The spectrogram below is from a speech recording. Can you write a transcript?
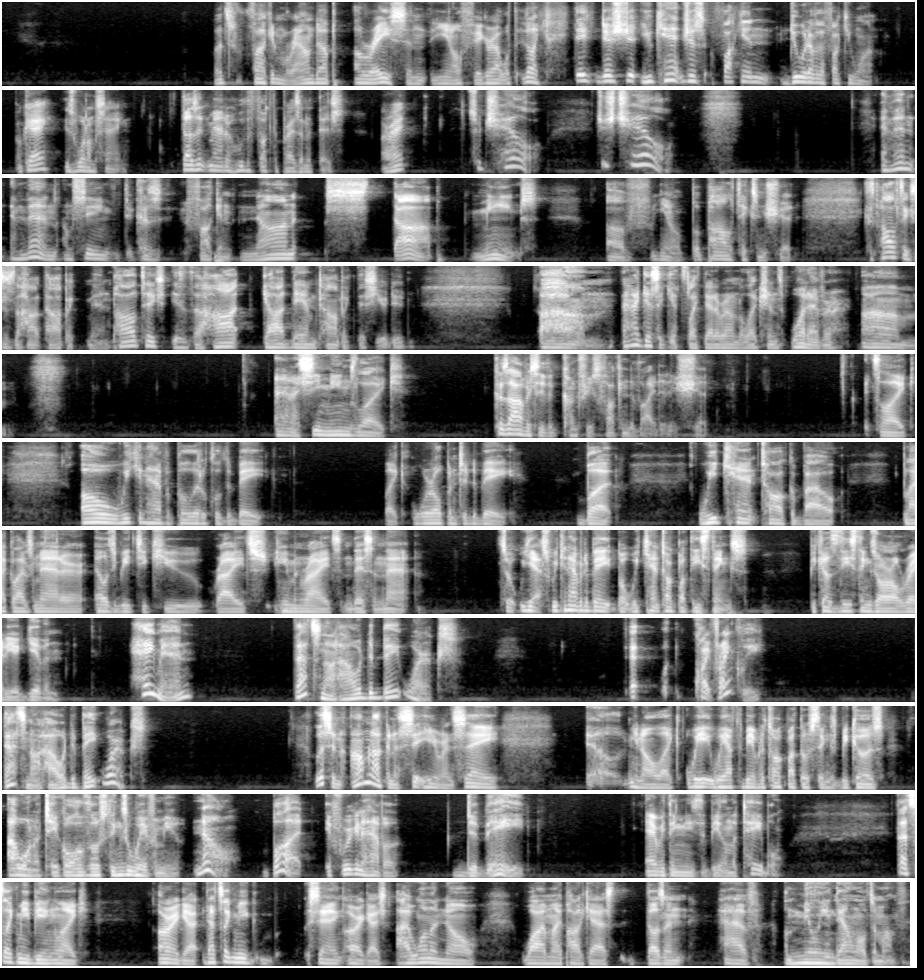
Let's fucking round up a race and you know figure out what the, like. There's just, you can't just fucking do whatever the fuck you want. Okay, is what I'm saying. Doesn't matter who the fuck the president is. All right, so chill, just chill. And then and then I'm seeing because fucking non-stop memes of you know politics and shit because politics is the hot topic, man. Politics is the hot goddamn topic this year, dude. Um, and I guess it gets like that around elections, whatever. Um, and I see memes like, because obviously the country is fucking divided as shit. It's like, oh, we can have a political debate. Like, we're open to debate, but we can't talk about Black Lives Matter, LGBTQ rights, human rights, and this and that. So, yes, we can have a debate, but we can't talk about these things because these things are already a given. Hey, man, that's not how a debate works. Uh, quite frankly, that's not how a debate works. Listen, I'm not going to sit here and say, you know, like we we have to be able to talk about those things because I want to take all of those things away from you. No, but if we're going to have a debate, everything needs to be on the table. That's like me being like, all right, guys, that's like me saying, all right, guys, I want to know why my podcast doesn't have a million downloads a month.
